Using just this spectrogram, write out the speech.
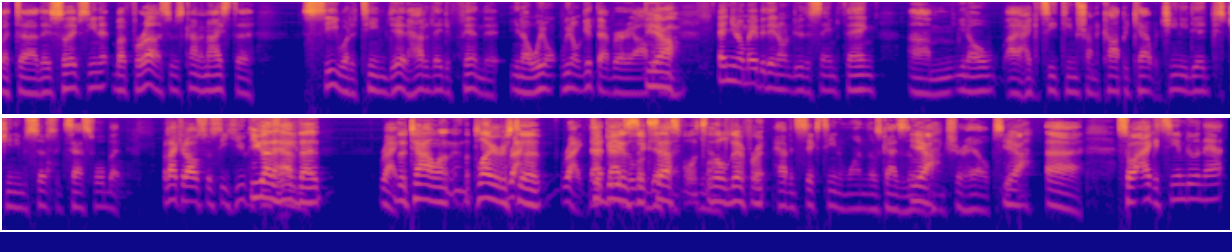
but uh, they so they've seen it. But for us, it was kind of nice to see what a team did. How did they defend it? You know, we don't we don't get that very often. Yeah. and you know maybe they don't do the same thing. Um, you know, I, I could see teams trying to copycat what Cheney did because Cheney was so successful, but but I could also see Hugh. You got to have that right the talent and the players Right, to right. to be as successful. It's you a little different. having 16 and one those guys is Yeah. yeah. sure helps. Yeah. Uh, so I could see him doing that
